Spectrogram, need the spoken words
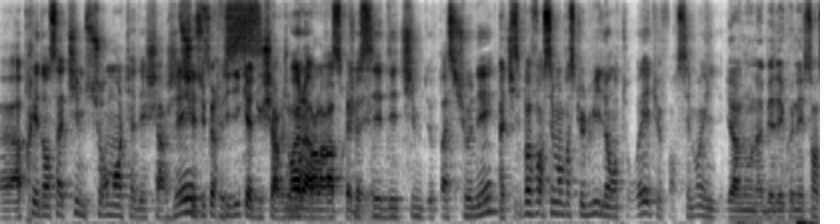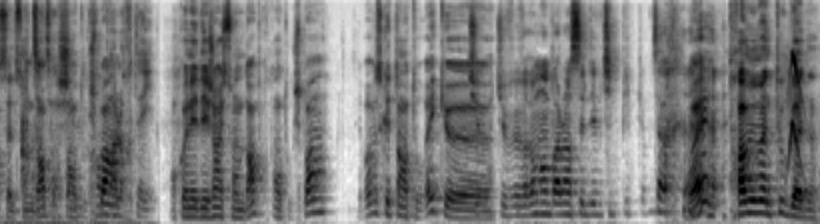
Euh, après, dans sa team, sûrement qu'il y a des chargés. Chez parce Super que Physique, il y a du chargé, on en Voilà, parlera parce après, que d'ailleurs. c'est des teams de passionnés. Ah, C'est pas forcément parce que lui, il est entouré que forcément il. Regarde, nous, on a bien des connaissances, elles sont dedans, Attends, pourtant on touche pas. hein. On connaît des gens, ils sont dedans, pourtant on touche pas. C'est pas parce que t'es entouré que. Tu, tu veux vraiment balancer des petites piques comme ça? Ouais, From Human to God,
